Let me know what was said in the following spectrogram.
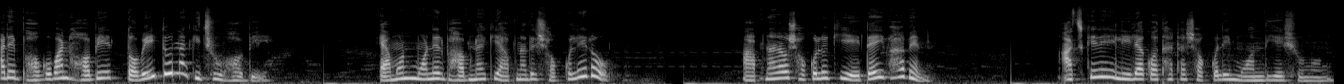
আরে ভগবান হবে, তবেই তো না কিছু হবে। এমন মনের ভাবনা কি আপনাদের সকলেরও? আপনারাও সকলে কি এটাই ভাবেন? আজকের এই লীলা কথাটা সকলেই মন দিয়ে শুনুন,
